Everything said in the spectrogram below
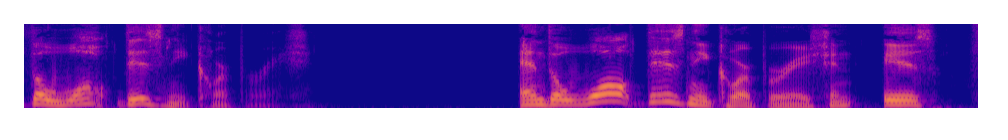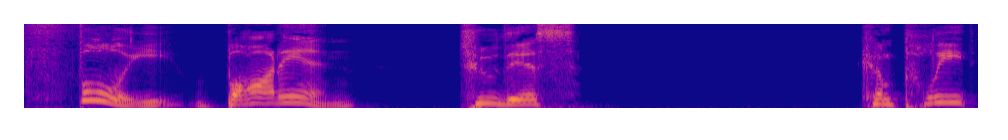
the Walt Disney Corporation. And the Walt Disney Corporation is fully bought in to this complete,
